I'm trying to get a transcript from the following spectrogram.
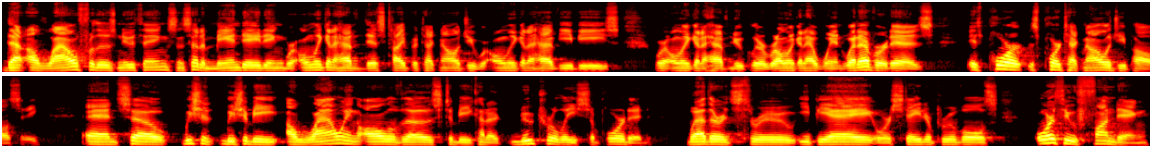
that allow for those new things. Instead of mandating we're only going to have this type of technology we're only going to have evs we're only going to have nuclear we're only going to have wind whatever it is is poor is poor technology policy. And so we should we should be allowing all of those to be kind of neutrally supported whether it's through epa or state approvals or through funding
